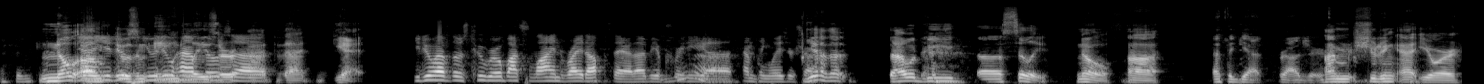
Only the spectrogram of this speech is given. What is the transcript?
I think. No, Yeah, um, you it was an you aimed have those, laser uh, at that get. You do have those two robots lined right up there. That'd be a pretty Yeah. uh, tempting laser shot. Yeah, that that would be uh, silly. No, uh, At the get, Roger. I'm shooting at your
